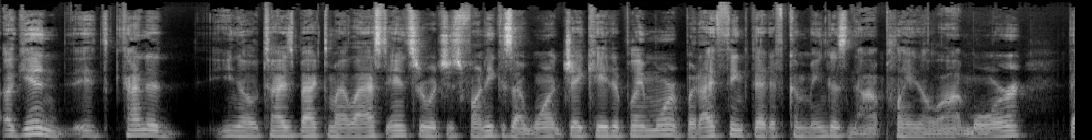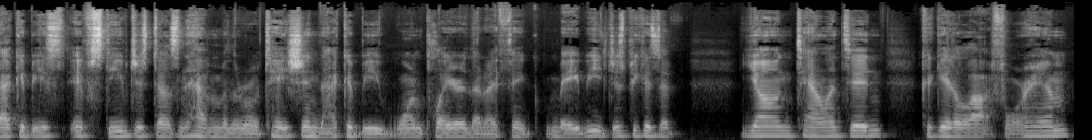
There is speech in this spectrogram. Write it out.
Again, it kind of you know ties back to my last answer, which is funny because I want J.K. to play more, but I think that if Kuminga's not playing a lot more that could be if Steve just doesn't have him in the rotation. That could be one player that I think maybe just because of young, talented, could get a lot for him.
